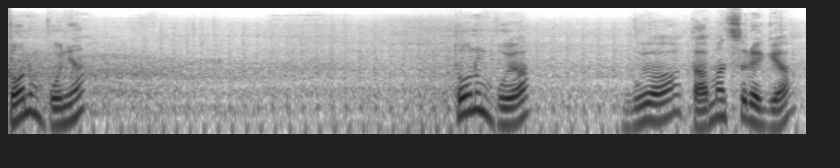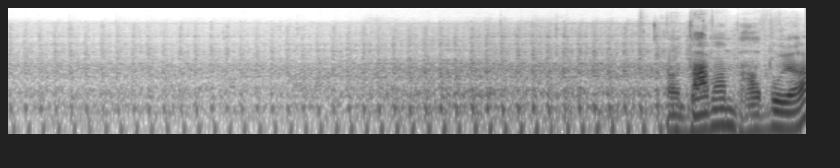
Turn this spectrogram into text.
너는 뭐냐? 너는 뭐야? 뭐야? 나만 쓰레기야? 어, 나만 바보야?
